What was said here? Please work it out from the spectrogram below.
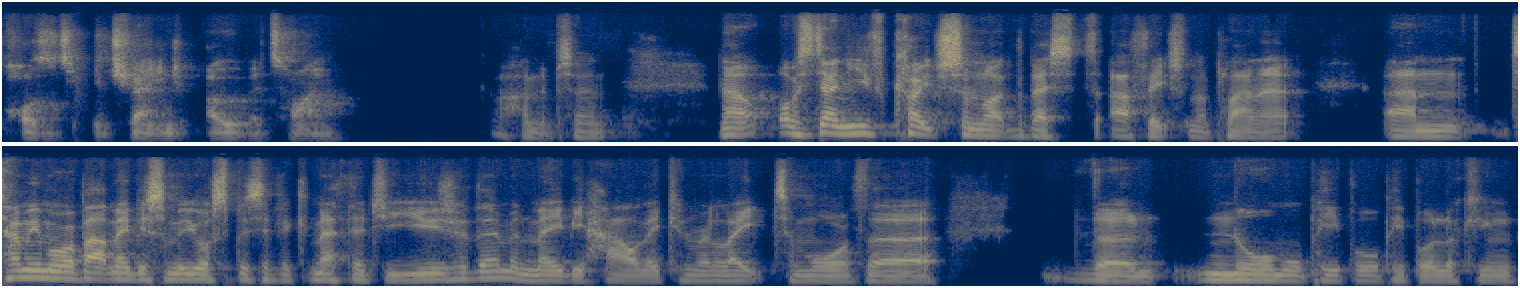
positive change over time. 100%. Now, obviously, Dan, you've coached some like the best athletes on the planet. Um, tell me more about maybe some of your specific methods you use with them and maybe how they can relate to more of the the normal people, people looking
